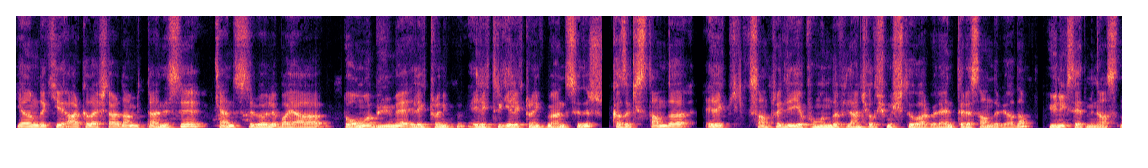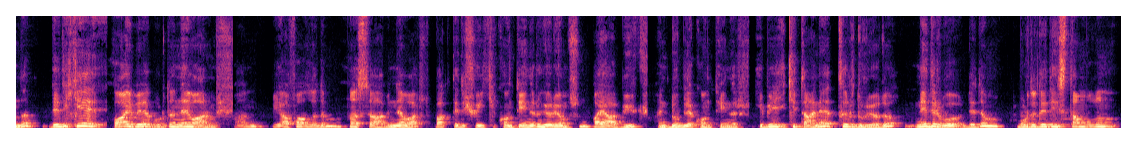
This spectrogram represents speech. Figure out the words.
yanımdaki arkadaşlardan bir tanesi kendisi böyle bayağı doğma büyüme elektronik elektrik elektronik mühendisidir. Kazakistan'da elektrik santrali yapımında falan çalışmışlığı var böyle enteresan da bir adam. Unix admini aslında. Dedi ki vay be burada ne varmış? Ben bir afalladım. Nasıl abi ne var? Bak dedi şu iki konteyneri görüyor musun? Bayağı büyük. Hani duble konteyner gibi iki tane tır duruyordu. Nedir bu dedim. Burada dedi İstanbul'un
